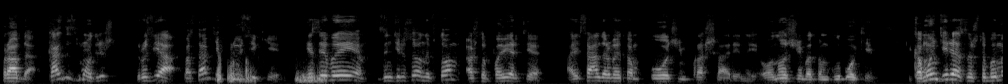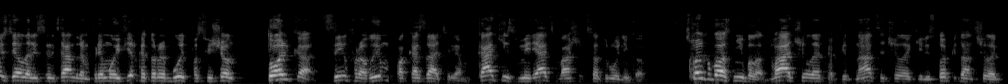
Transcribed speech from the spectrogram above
Правда. Как ты смотришь? Друзья, поставьте плюсики, если вы заинтересованы в том, а что, поверьте, Александр в этом очень прошаренный, он очень в этом глубокий. Кому интересно, чтобы мы сделали с Александром прямой эфир, который будет посвящен только цифровым показателям, как измерять ваших сотрудников. Сколько бы вас ни было, 2 человека, 15 человек или 115 человек,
